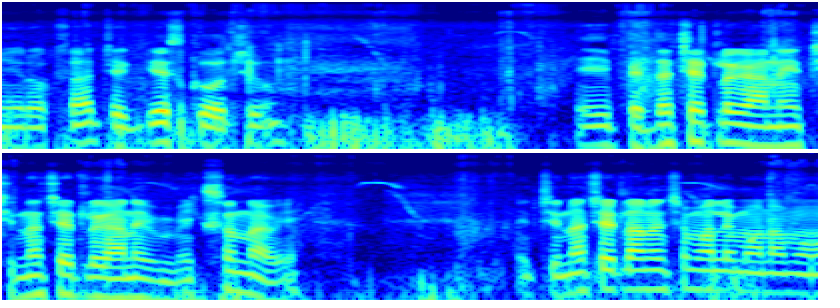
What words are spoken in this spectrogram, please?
మీరు ఒకసారి చెక్ చేసుకోవచ్చు. ఈ పెద్ద చెట్లు కానీ చిన్న చెట్లు కానీ మిక్స్ ఉన్నవి. ఈ చిన్న చెట్ల నుంచి మళ్ళీ మనము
